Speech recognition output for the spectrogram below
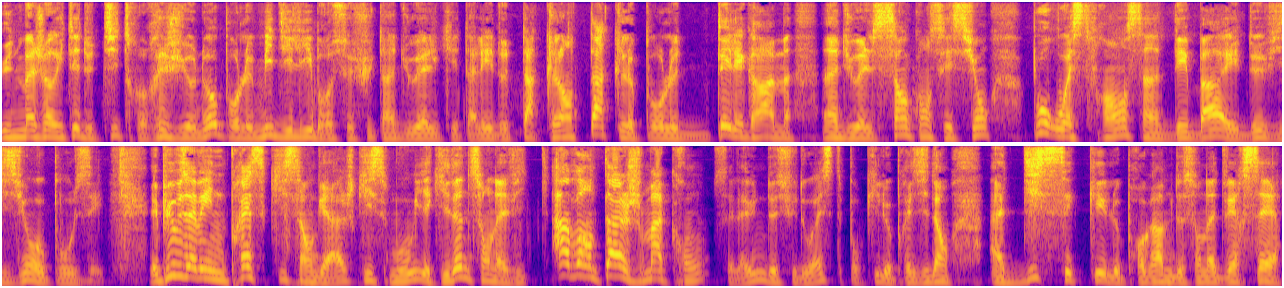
une majorité de titres régionaux. Pour le Midi Libre, ce fut un duel qui est allé de tacle en tacle. Pour le Télégramme, un duel sans concession. Pour Ouest France, un débat et deux visions opposées. Et puis vous avez une presse qui s'engage, qui se mouille et qui donne son avis. Avantage Macron, c'est la une de Sud-Ouest, pour qui le président a disséqué le programme de son adversaire,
